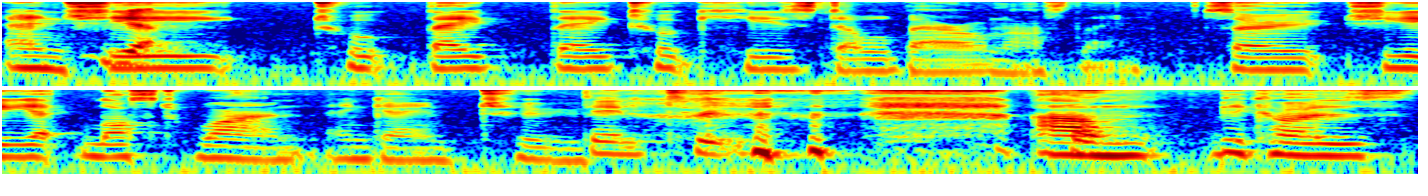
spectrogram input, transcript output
and she took they they took his double barrel last name. So she lost one and gained two. Then two. um, because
